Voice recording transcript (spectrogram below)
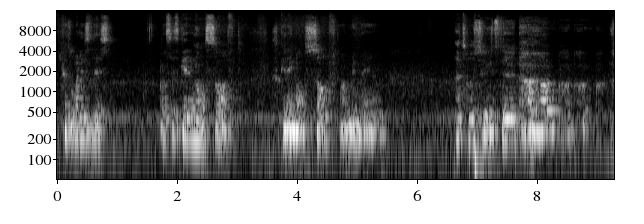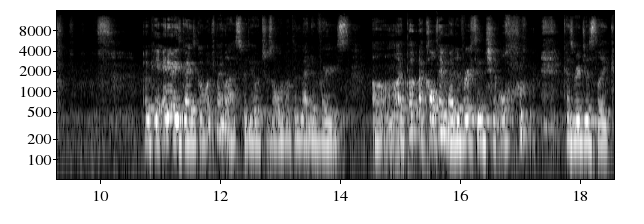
Because what is this? This is getting all soft. It's getting all soft on me, man. That's what she said. okay, anyways, guys, go watch my last video, which was all about the metaverse. Um, I put I called it metaverse and chill because we're just like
